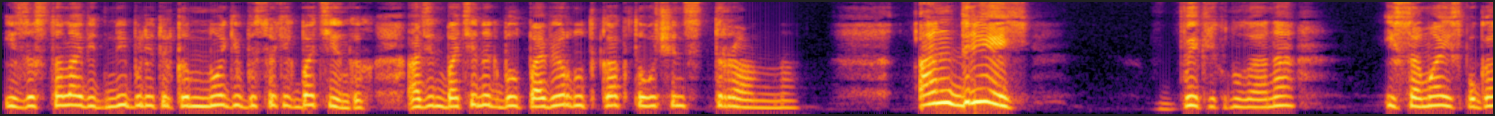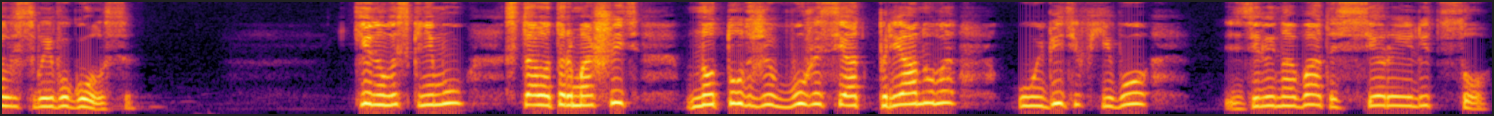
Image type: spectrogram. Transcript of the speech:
из-за стола видны были только ноги в высоких ботинках. Один ботинок был повернут как-то очень странно. «Андрей!» — выкрикнула она и сама испугалась своего голоса. Кинулась к нему, стала тормошить, но тут же в ужасе отпрянула, увидев его зеленовато-серое лицо,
